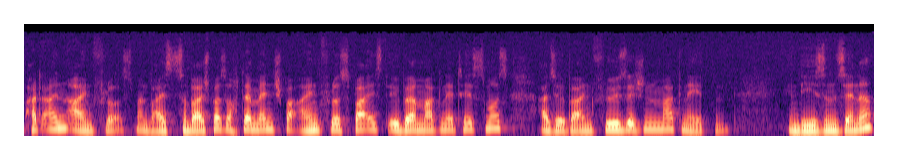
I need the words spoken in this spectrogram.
hat einen Einfluss. Man weiß zum Beispiel, dass auch der Mensch beeinflussbar ist über Magnetismus, also über einen physischen Magneten. In diesem Sinne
